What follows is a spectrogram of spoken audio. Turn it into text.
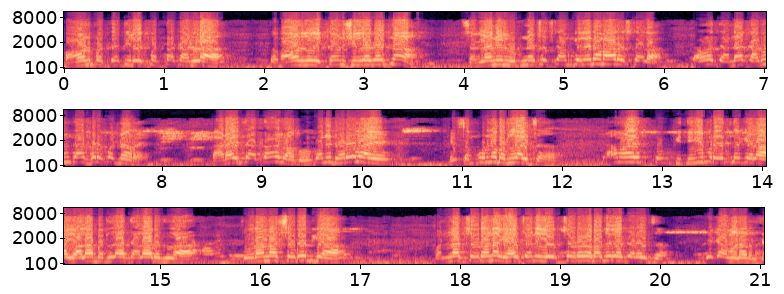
बावन्न पत्त्यातील एक पत्ता काढला. तर बावन्न जो एकावन्न शिल्लक आहेत ना सगळ्यांनी लुटण्याचंच काम केलं ना महाराष्ट्राला. त्यामुळे त्यांना काढून काय फरक पडणार आहे? काढायचं आता लोकांनी ठरवलं आहे. हे संपूर्ण बदलायचं. त्यामुळे तो कितीही प्रयत्न केला याला बदला त्याला बदला. चोरांना शोधत घ्या. पन्नास चोरांना घ्यायचं आणि एक चोराला बाजूला करायचं. ते काय होणार नाही.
